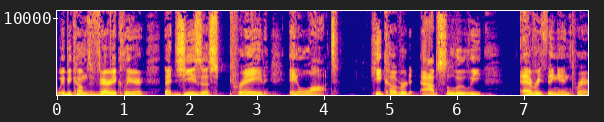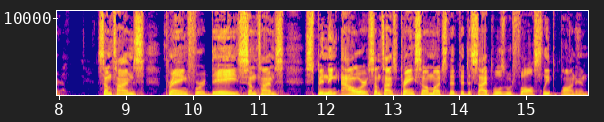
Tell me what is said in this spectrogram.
it becomes very clear that Jesus prayed a lot. He covered absolutely everything in prayer. Sometimes praying for days, sometimes spending hours, sometimes praying so much that the disciples would fall asleep upon him.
